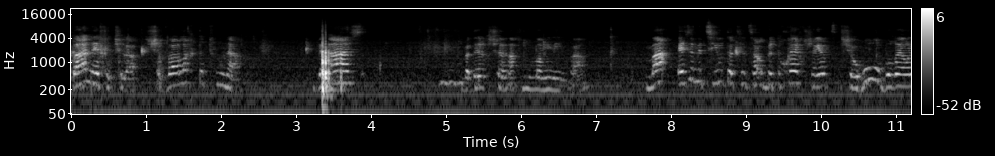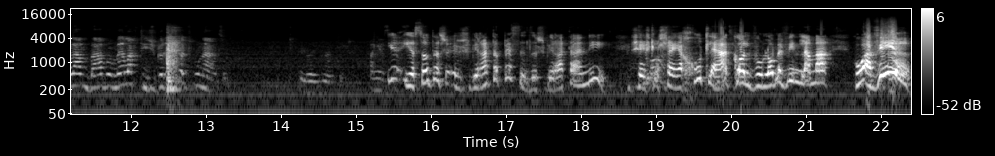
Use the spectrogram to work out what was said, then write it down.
בא הנכד שלה, שבר לך את התמונה, ואז, בדרך שאנחנו מאמינים בה, מה, איזה מציאות את יצרת בתוכך שיצ... שהוא, בורא עולם, בא ואומר לך, תשברי את התמונה הזו. לא. יסוד שבירת הפסל זה שבירת האני, שיש לו שייכות להכל והוא לא מבין למה הוא אוויר,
